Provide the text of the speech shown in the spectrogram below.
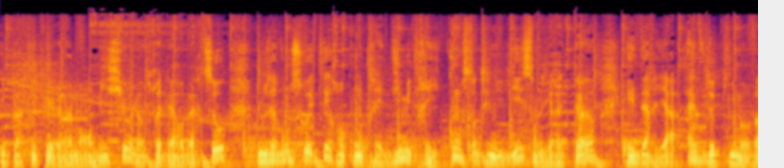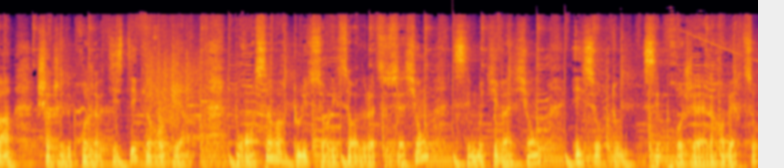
et particulièrement ambitieux à l'entrée de la Robertso, nous avons souhaité rencontrer Dimitri Constantinidis, son directeur, et Daria Evdokimova, chargée de projets artistiques européens, pour en savoir plus sur l'histoire de l'association, ses motivations et surtout ses projets à la Robertso.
